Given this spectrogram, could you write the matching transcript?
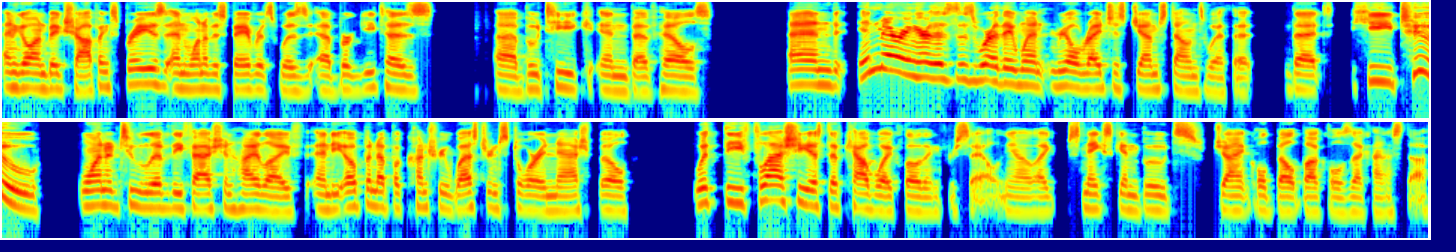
and go on big shopping sprees. And one of his favorites was uh, Birgitta's uh, boutique in Bev Hills. And in marrying her, this is where they went real righteous gemstones with it. That he too wanted to live the fashion high life, and he opened up a country western store in Nashville with the flashiest of cowboy clothing for sale. You know, like snakeskin boots, giant gold belt buckles, that kind of stuff.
